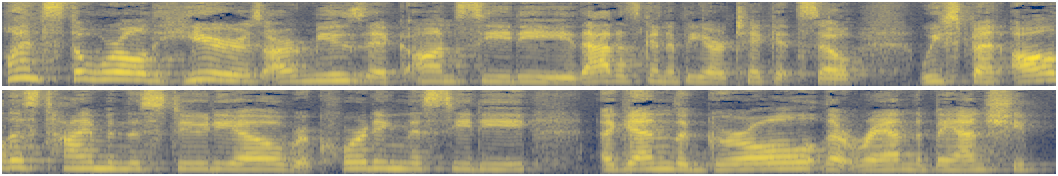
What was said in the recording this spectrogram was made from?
once the world hears our music on CD, that is going to be our ticket. So we spent all this time in the studio recording this CD. Again, the girl that ran the band, she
